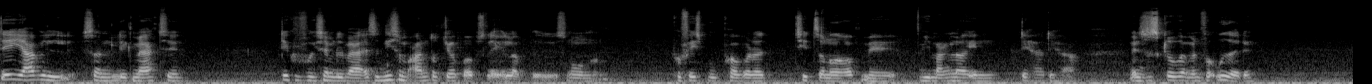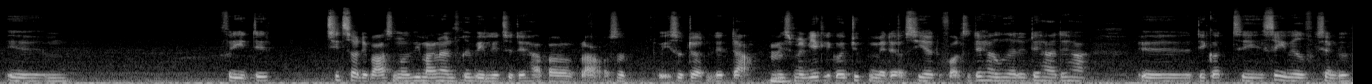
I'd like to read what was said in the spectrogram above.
Det jeg vil sådan lægge mærke til, det kunne for eksempel være, altså ligesom andre jobopslag eller øh, sådan nogle på Facebook popper der tit sådan noget op med, vi mangler en det her, det her. Men så skriv, hvad man får ud af det. Øhm, fordi det, tit så er det bare sådan noget, vi mangler en frivillig til det her, bla bla bla, og så, så dør den lidt der. Mm. Hvis man virkelig går i dybden med det og siger, at du får altså det her ud af det, det her, det her, øh, det er godt til CV'et for eksempel,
